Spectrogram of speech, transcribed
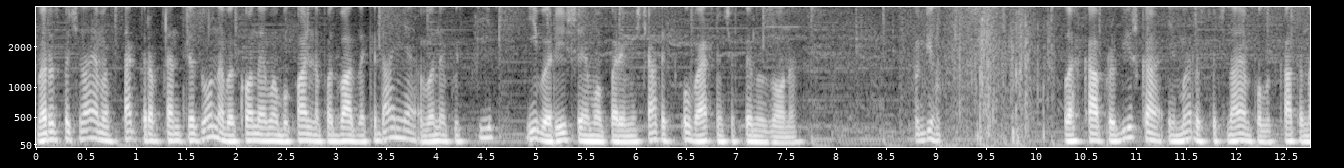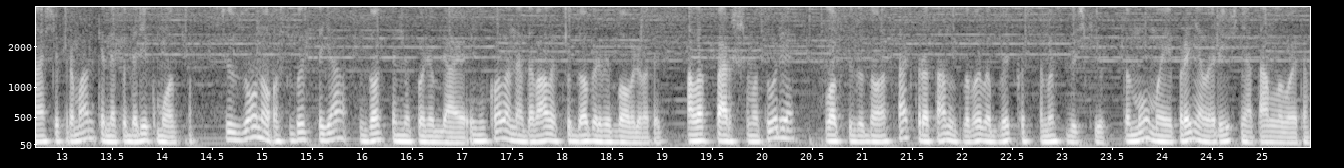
Ми розпочинаємо з сектора в центрі зони, виконуємо буквально по два закидання, вони пусті, і вирішуємо переміщатись у верхню частину зони. Побігли. Легка пробіжка, і ми розпочинаємо полоскати наші приманки неподалік мосту. Цю зону особисто я зовсім не полюбляю і ніколи не давалось тут добре відловлюватись. Але в першому турі хлопці з одного сектора там зловили близько семи судачків, тому ми і прийняли рішення там ловити.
